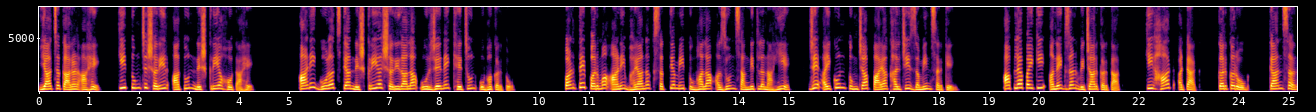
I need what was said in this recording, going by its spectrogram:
याचं कारण आहे की तुमचे शरीर आतून निष्क्रिय होत आहे. आणि गुळच त्या निष्क्रिय शरीराला ऊर्जेने खेचून उभं करतो. पण ते परम आणि भयानक सत्य मी तुम्हाला अजून सांगितलं नाहीये जे ऐकून तुमच्या पायाखालची जमीन सरकेल. आपल्यापैकी अनेकजण विचार करतात की हार्ट अटॅक कर्करोग कॅन्सर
